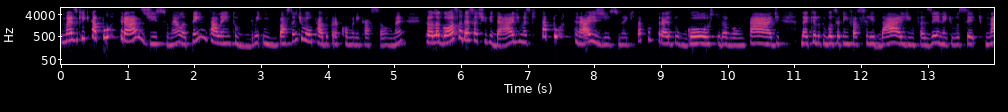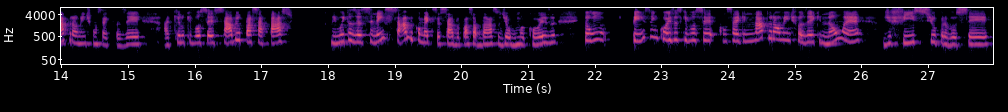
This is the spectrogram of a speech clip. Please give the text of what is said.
Mas o que está por trás disso, né? Ela tem um talento bastante voltado para a comunicação, né? Então ela gosta dessa atividade, mas o que está por trás disso, né? O que está por trás do gosto, da vontade, daquilo que você tem facilidade em fazer, né? Que você tipo, naturalmente consegue fazer, aquilo que você sabe o passo a passo, e muitas vezes você nem sabe como é que você sabe o passo a passo de alguma coisa. Então, pensa em coisas que você consegue naturalmente fazer, que não é difícil para você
